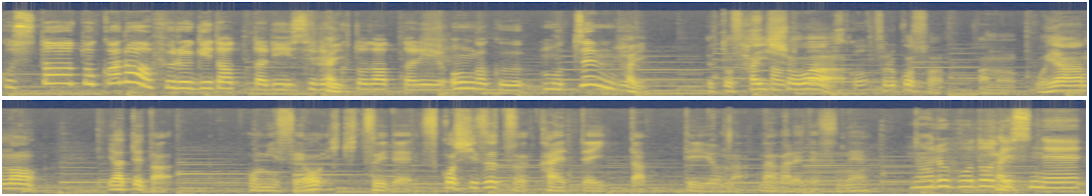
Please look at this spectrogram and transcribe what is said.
こうスタートから古着だったりセレクトだったり、音楽も全部、はい。えっと最初はそれこそあの親のやってたお店を引き継いで少しずつ変えていったっていうような流れですね。なるほどですね、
